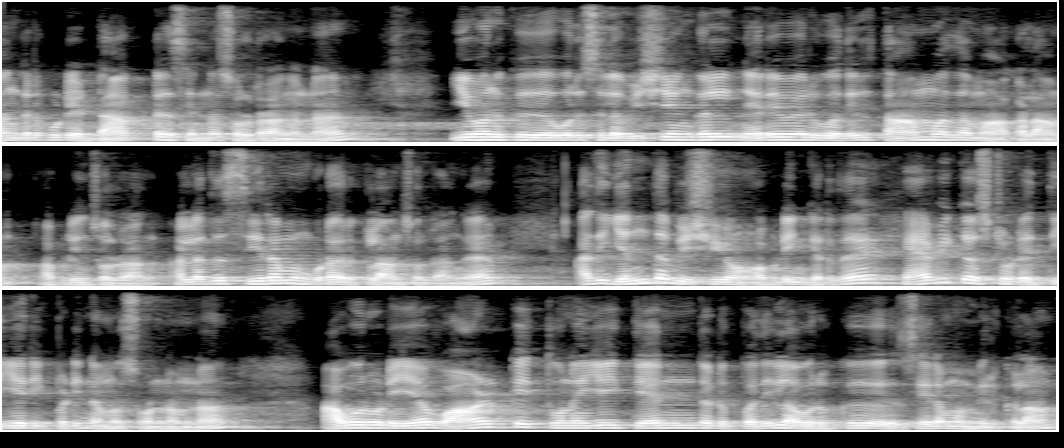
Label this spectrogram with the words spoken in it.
அங்கே இருக்கக்கூடிய டாக்டர்ஸ் என்ன சொல்கிறாங்கன்னா இவனுக்கு ஒரு சில விஷயங்கள் நிறைவேறுவதில் தாமதமாகலாம் அப்படின்னு சொல்கிறாங்க அல்லது சிரமம் கூட இருக்கலாம்னு சொல்கிறாங்க அது எந்த விஷயம் அப்படிங்கிறத ஹேவிகஸ்டோட தியரி படி நம்ம சொன்னோம்னா அவருடைய வாழ்க்கை துணையை தேர்ந்தெடுப்பதில் அவருக்கு சிரமம் இருக்கலாம்.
